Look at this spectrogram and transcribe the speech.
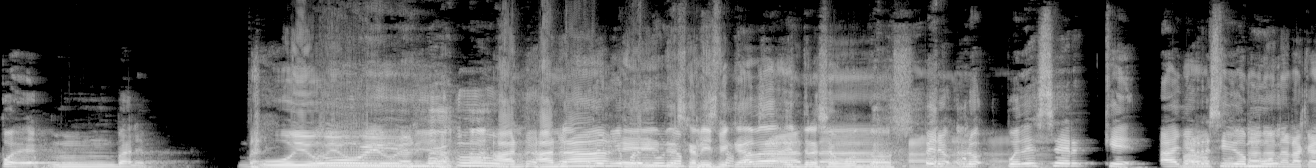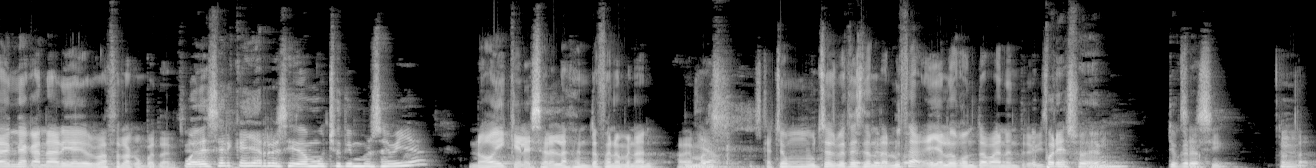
pues mm, vale. Uy, uy, uy, uy. Uy. An- Ana ahí eh, descalificada en tres Ana. segundos. Pero Ana, lo- Ana. puede ser que haya residido fundar mu- Ana la Academia Canaria y os va a hacer la competencia. puede ser que haya residido mucho tiempo en Sevilla. No, y que le sale el acento fenomenal, además. Es que ha hecho muchas veces de andaluza. Ella lo contaba en Es entrevistas. por eso, ¿eh? Yo creo. Sí, sí. Total.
